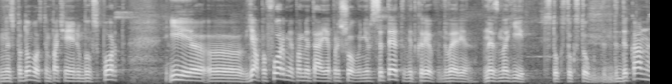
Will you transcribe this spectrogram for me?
не сподобалось. Тим паче я любив спорт. І е, я по формі пам'ятаю, я прийшов в університет, відкрив двері не з ноги, стук-стук-стук декана.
